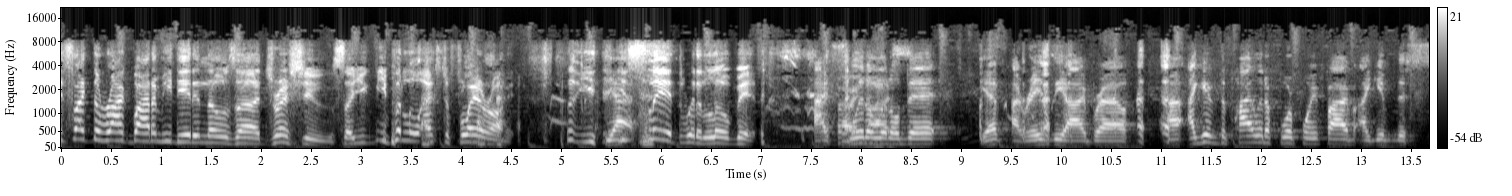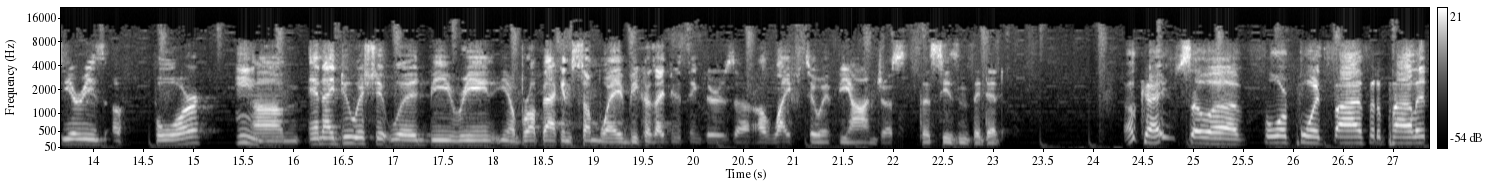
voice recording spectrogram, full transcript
it's like the rock bottom he did in those uh, dress shoes. So you you put a little extra flair on it. you, Yeah. you slid with it a little bit. I slid a little bit. Yep, I raised the eyebrow. Uh, I give the pilot a 4.5. I give the series a four. Um, and I do wish it would be re, you know, brought back in some way because I do think there's a, a life to it beyond just the seasons they did. Okay, so uh, four point five for the pilot,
